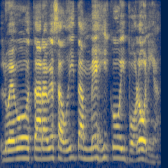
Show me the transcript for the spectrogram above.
Luego está Arabia Saudita, México y Polonia.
